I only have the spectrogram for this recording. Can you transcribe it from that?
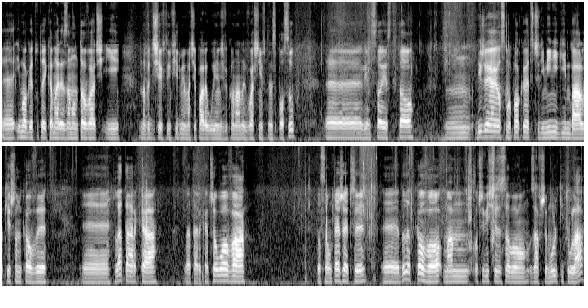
E, i mogę tutaj kamerę zamontować i nawet dzisiaj w tym filmie macie parę ujęć wykonanych właśnie w ten sposób. E, Więc to jest to. Mm, DJI Osmo Pocket, czyli mini gimbal kieszonkowy, e, latarka, latarka czołowa. To są te rzeczy. E, Dodatkowo mam oczywiście ze sobą zawsze multitula,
